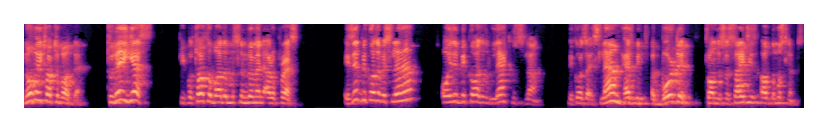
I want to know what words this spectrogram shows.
Nobody talked about that. Today, yes, people talk about the Muslim women are oppressed. Is it because of Islam or is it because of the lack of Islam? Because Islam has been aborted from the societies of the Muslims.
